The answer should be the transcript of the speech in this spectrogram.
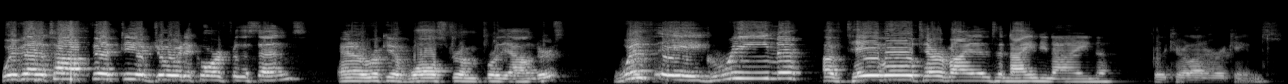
We've got a top 50 of Joey Daccord for the Sens. And a rookie of Wahlstrom for the Islanders with a green of Teuvo Teravainen to 99 for the Carolina Hurricanes.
